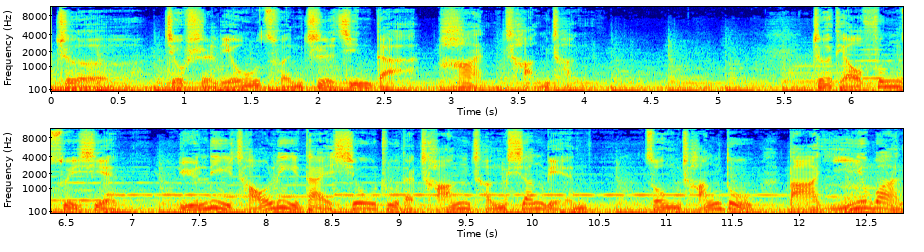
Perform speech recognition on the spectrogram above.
这就是留存至今的汉长城。这条烽燧线与历朝历代修筑的长城相连，总长度达一万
